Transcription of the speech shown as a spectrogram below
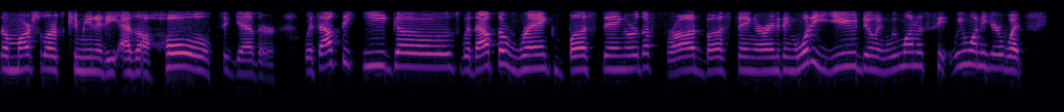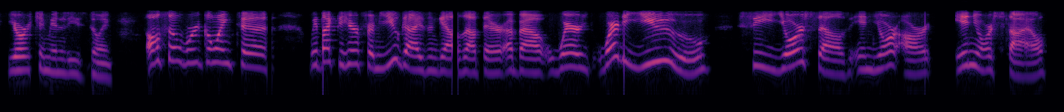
the martial arts community as a whole together? Without the egos without the rank busting or the fraud busting or anything what are you doing? We want to see we want to hear what your community is doing also we're going to we'd like to hear from you guys and gals out there about where where do you see yourselves in your art in your style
